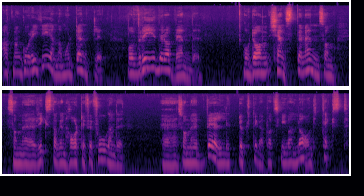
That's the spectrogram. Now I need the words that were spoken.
att man går igenom ordentligt och vrider och vänder. Och de tjänstemän som, som eh, riksdagen har till förfogande eh, som är väldigt duktiga på att skriva lagtext.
